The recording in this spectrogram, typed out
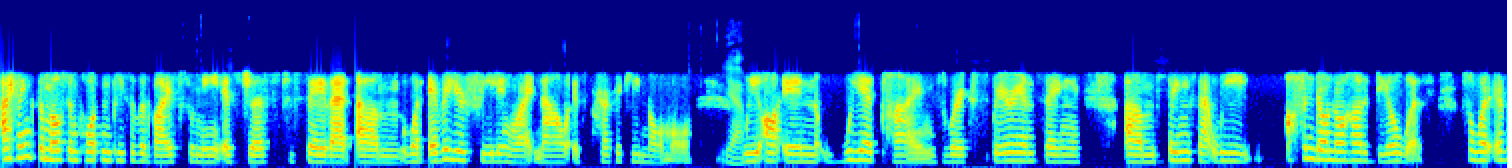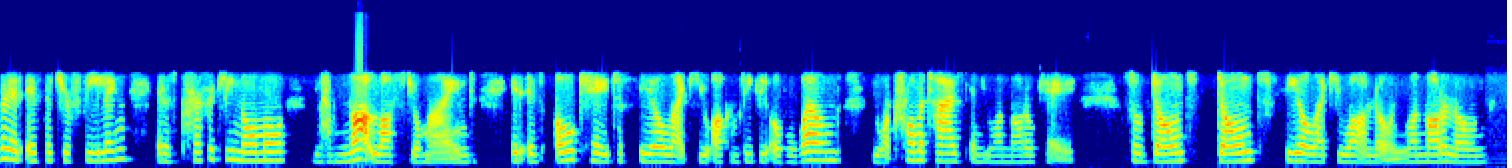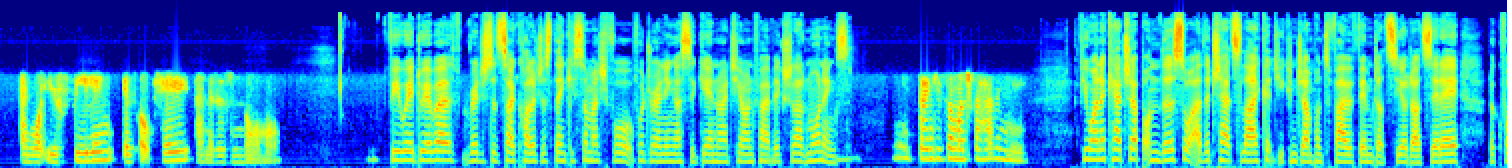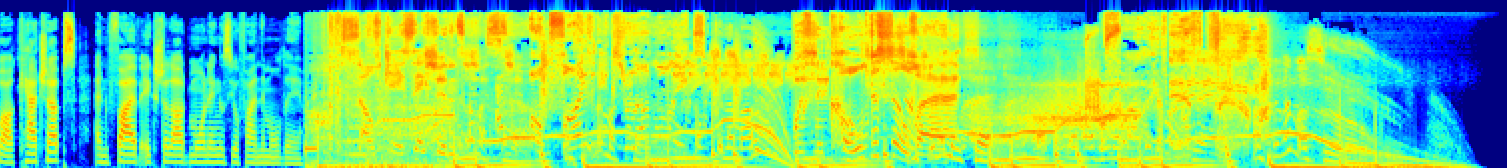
I think the most important piece of advice for me is just to say that um, whatever you're feeling right now is perfectly normal. Yeah. We are in weird times. We're experiencing um, things that we often don't know how to deal with. So whatever it is that you're feeling, it is perfectly normal. You have not lost your mind. It is okay to feel like you are completely overwhelmed, you are traumatized, and you are not okay. So don't don't feel like you are alone. You are not alone. And what you're feeling is okay and it is normal. Viwe Dweba, registered psychologist, thank you so much for, for joining us again right here on 5 Extra Loud Mornings. Thank you so much for having me. If you want to catch up on this or other chats like it, you can jump onto 5fm.co.za, look for our catch ups, and 5 Extra Loud Mornings. You'll find them all there. Self care sessions on 5 Extra Loud Mornings with Nicole daSilva.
